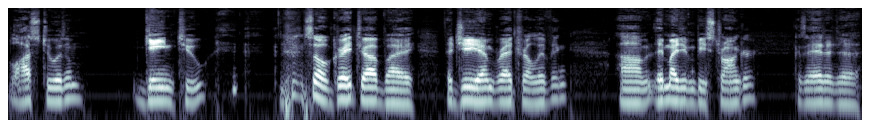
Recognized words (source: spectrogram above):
lost two of them, gained two. so great job by the GM, Brad Treliving. Um, they might even be stronger because they added a,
